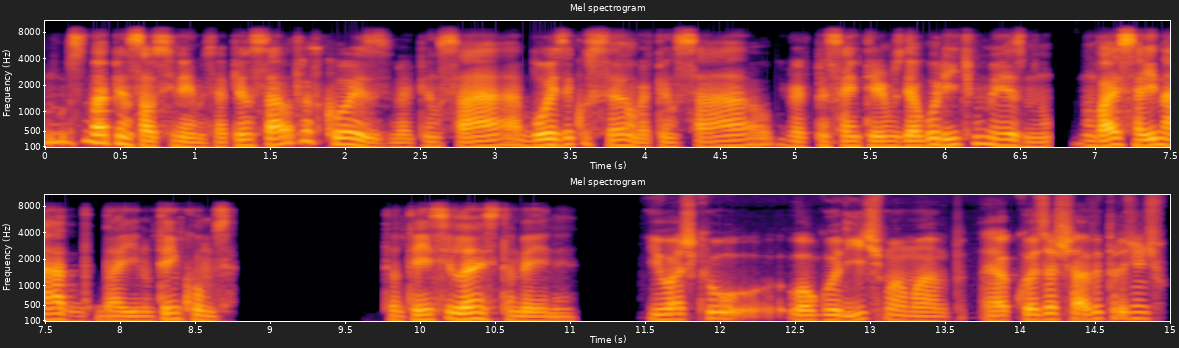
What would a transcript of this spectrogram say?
Você não vai pensar o cinema, você vai pensar outras coisas, vai pensar boa execução, vai pensar, vai pensar em termos de algoritmo mesmo. Não, não vai sair nada daí, não tem como sair. Então tem esse lance também, né? E eu acho que o, o algoritmo é, uma, é a coisa-chave para a gente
